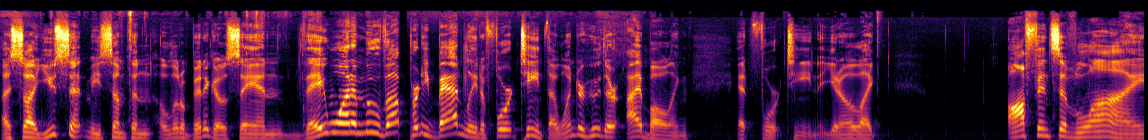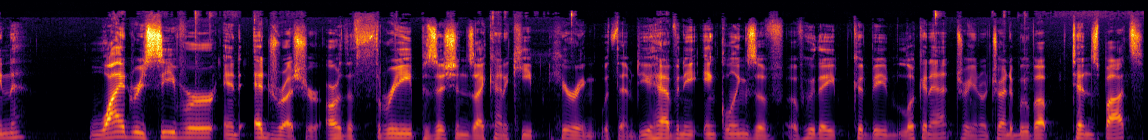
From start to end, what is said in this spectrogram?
I saw you sent me something a little bit ago saying they want to move up pretty badly to 14th. I wonder who they're eyeballing at 14. You know, like offensive line wide receiver and edge rusher are the three positions I kind of keep hearing with them. Do you have any inklings of, of who they could be looking at, you know, trying to move up 10 spots?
